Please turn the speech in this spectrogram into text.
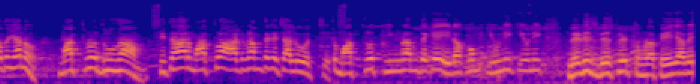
কত জানো? মাত্র দু গ্রাম সীতাহার মাত্র আট গ্রাম থেকে চালু হচ্ছে। মাত্র তিন গ্রাম থেকে এইরকম ইউনিক ইউনিক লেডিস ব্রেসলেট তোমরা পেয়ে যাবে।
